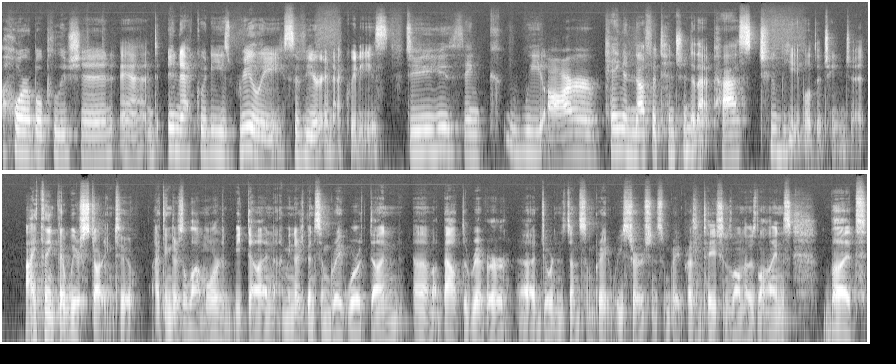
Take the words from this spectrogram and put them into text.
horrible pollution and inequities, really severe inequities. Do you think we are paying enough attention to that past to be able to change it? I think that we're starting to. I think there's a lot more to be done. I mean, there's been some great work done um, about the river. Uh, Jordan's done some great research and some great presentations along those lines. But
